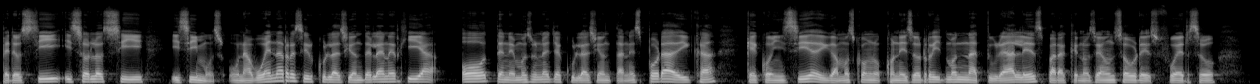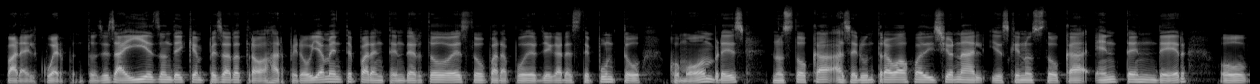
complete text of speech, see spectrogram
pero sí y solo si hicimos una buena recirculación de la energía, o tenemos una eyaculación tan esporádica que coincide, digamos, con, con esos ritmos naturales para que no sea un sobreesfuerzo para el cuerpo. Entonces ahí es donde hay que empezar a trabajar, pero obviamente para entender todo esto, para poder llegar a este punto como hombres, nos toca hacer un trabajo adicional y es que nos toca entender o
